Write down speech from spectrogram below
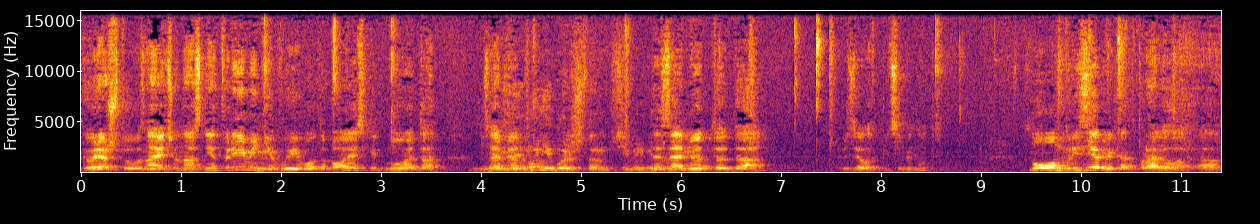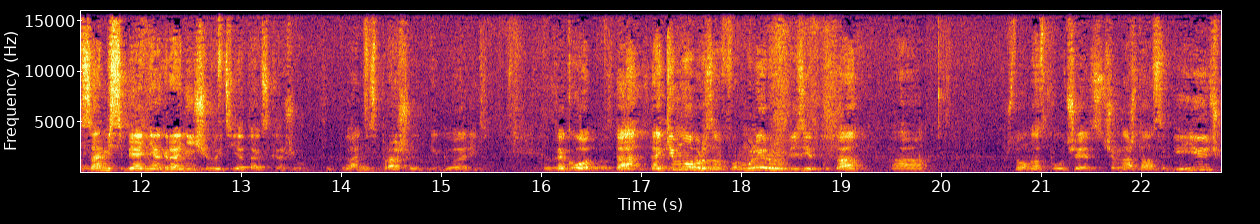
говорят, что, знаете, у нас нет времени, вы его добавляете, говорит, ну, это займет, займу не больше там 7 минут. это займет, э, да, в пределах пяти минут. Ну, он в резерве, как правило, а сами себя не ограничивайте, я так скажу. Да, не спрашивают, не говорите. Так вот, да, таким образом формулируем визитку, да. А, Что у нас получается? Черноштан Сергей Юрьевич,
